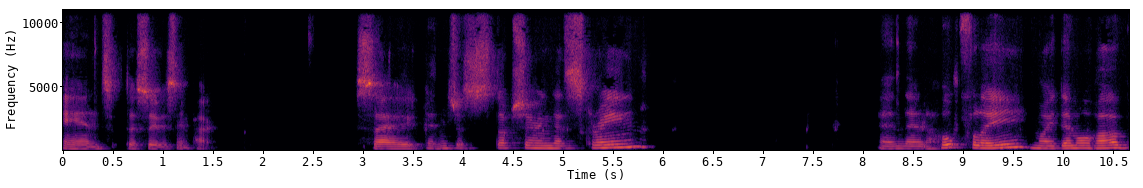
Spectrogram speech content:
and the service impact. So let me just stop sharing that screen. And then hopefully my demo hub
